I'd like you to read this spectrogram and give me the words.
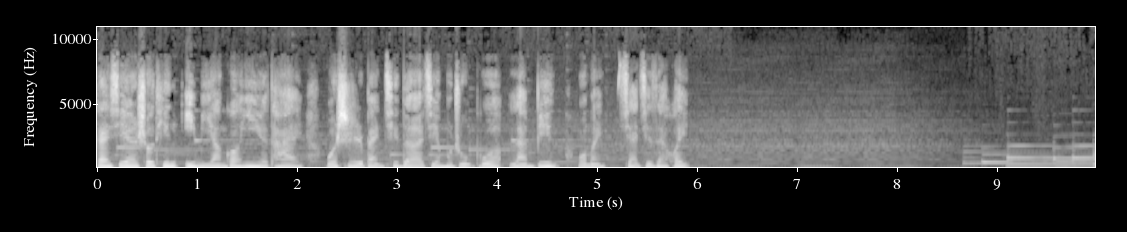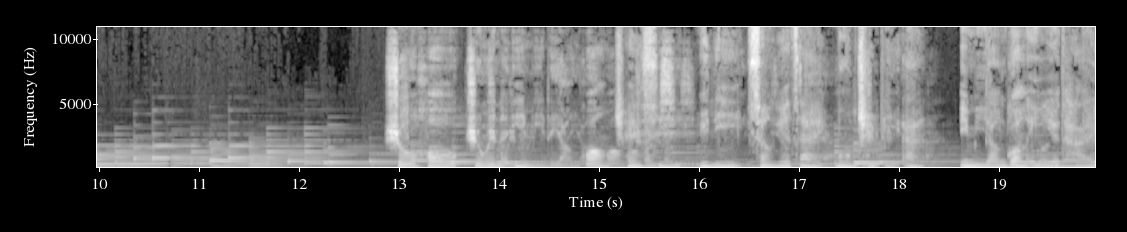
感谢收听一米阳光音乐台，我是本期的节目主播蓝冰，我们下期再会。守候只为那一米的阳光，晨曦与你相约在梦之彼岸。一米阳光音乐台，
